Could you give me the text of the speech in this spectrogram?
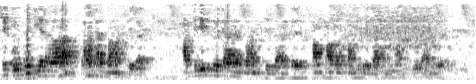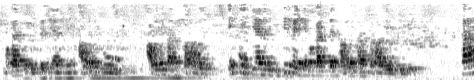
මේ බුද්ධ කියනවා රහතන් වහන්සේලා. අපේ බුදුරජාණන් වහන්සේලාට අම්මා සම්බුදුරජාණන් වහන්සේලාට මොකක්ද බුද්ධ කියන්නේ අවදි වූ අවදිමත් භාවය. ඒකයි කියන්නේ ඉතිරි වෙන්නේ මොකද්ද අවදිමත් භාවයේ ඉතිරි තරහ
